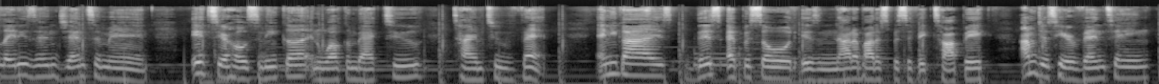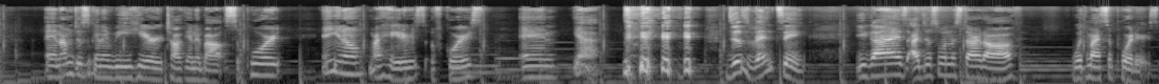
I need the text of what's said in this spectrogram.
ladies and gentlemen. It's your host, Nika, and welcome back to Time to Vent. And you guys, this episode is not about a specific topic. I'm just here venting, and I'm just gonna be here talking about support and, you know, my haters, of course. And yeah, just venting. You guys, I just wanna start off with my supporters.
